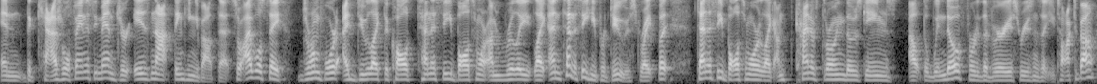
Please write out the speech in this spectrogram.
And the casual fantasy manager is not thinking about that. So I will say, Jerome Ford, I do like the call. Tennessee, Baltimore, I'm really like, and Tennessee he produced, right? But Tennessee, Baltimore, like I'm kind of throwing those games out the window for the various reasons that you talked about.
